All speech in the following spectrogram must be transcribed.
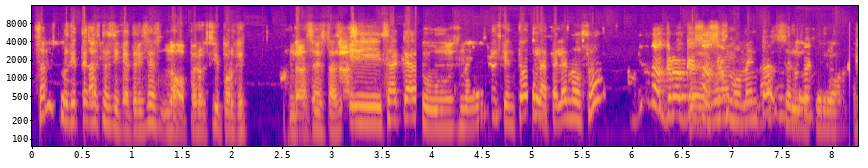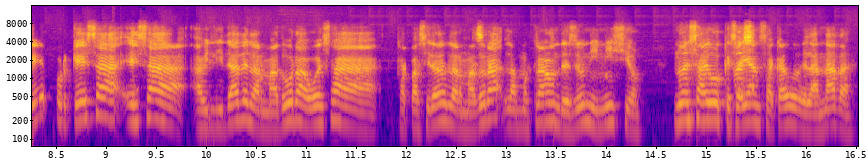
¿Sabes por qué tengo estas cicatrices? No, pero sí porque tendrás estas. Y saca tus navajas que en toda la pelea no usó. Yo no creo que Pero eso en sea un momento se le ¿sabes ocurrió. ¿Por qué? Porque esa, esa habilidad de la armadura o esa capacidad de la armadura la mostraron desde un inicio. No es algo que se hayan sacado de la nada.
